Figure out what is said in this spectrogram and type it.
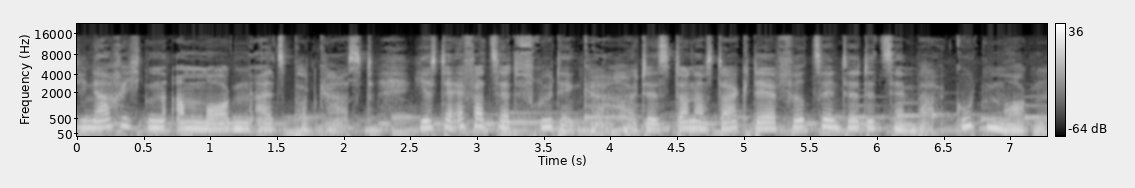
Die Nachrichten am Morgen als Podcast. Hier ist der FAZ Frühdenker. Heute ist Donnerstag, der 14. Dezember. Guten Morgen.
